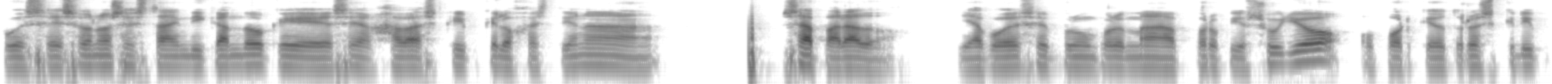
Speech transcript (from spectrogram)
pues eso nos está indicando que ese JavaScript que lo gestiona se ha parado. Ya puede ser por un problema propio suyo o porque otro script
